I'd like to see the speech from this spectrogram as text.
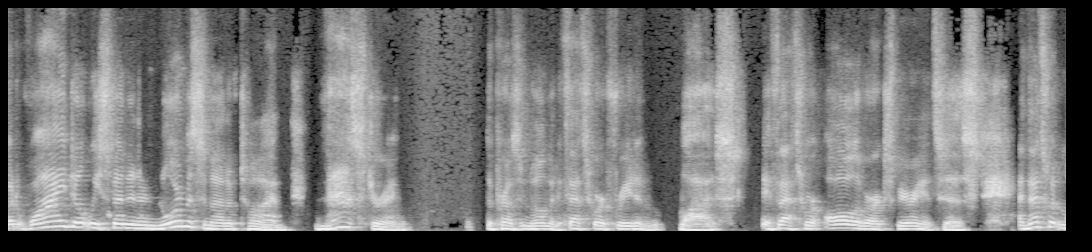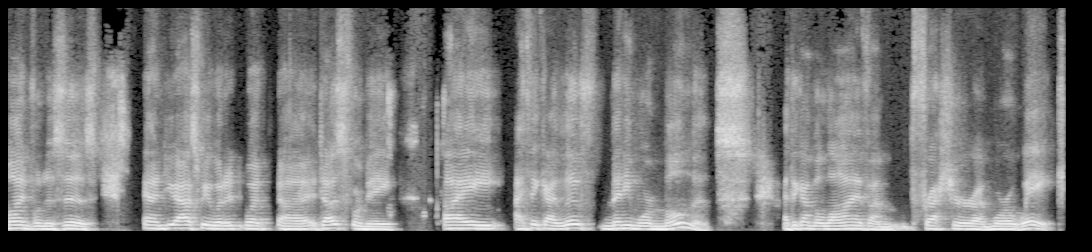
but why don't we spend an enormous amount of time mastering the present moment if that's where freedom lies? If that's where all of our experience is, and that's what mindfulness is. And you ask me what it what uh, it does for me. I I think I live many more moments. I think I'm alive. I'm fresher. I'm more awake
